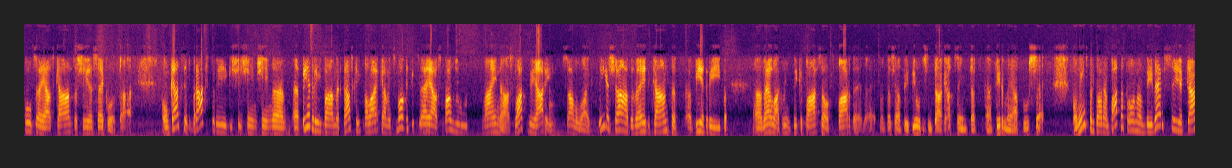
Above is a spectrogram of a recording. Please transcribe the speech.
pulcējās Kanta šie sekotāji. Un kas ir raksturīgi ši, šīm, šīm uh, biedrībām, ir tas, ka ik pa laikam viņas modificējās, pazūd, mainās. Latvija arī savulaik bija šāda veida Kanta uh, biedrība. Uh, vēlāk viņi tika pārcelti pārdēvēt, un tas jau bija 20. gadsimta pirmajā pusē. Un inspektoram Patafonam bija versija, ka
